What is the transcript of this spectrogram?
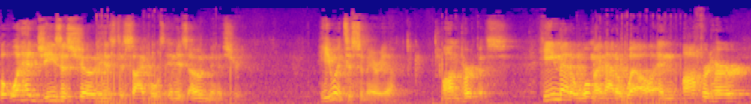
But what had Jesus showed his disciples in his own ministry? He went to Samaria on purpose. He met a woman at a well and offered her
